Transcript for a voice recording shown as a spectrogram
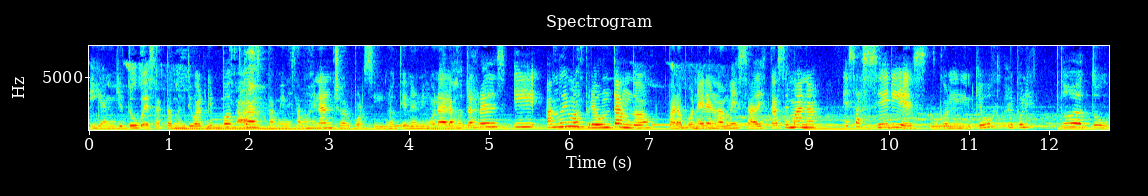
Y en YouTube exactamente igual que el podcast. También estamos en Anchor por si no tienen ninguna de las otras redes. Y anduvimos preguntando, para poner en la mesa de esta semana, esas series con que vos le pones toda tu,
